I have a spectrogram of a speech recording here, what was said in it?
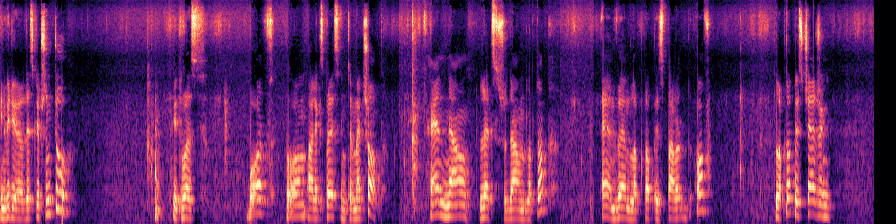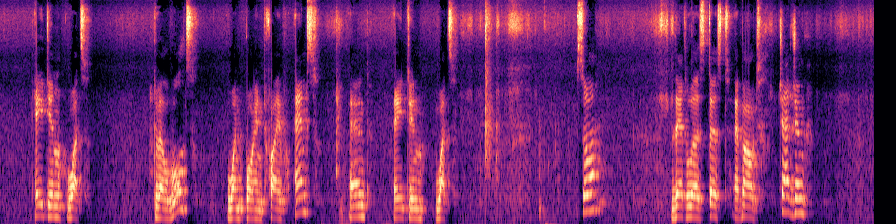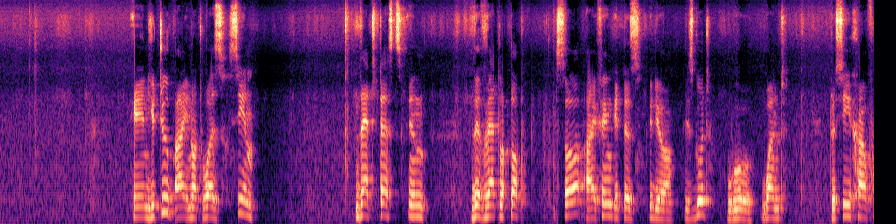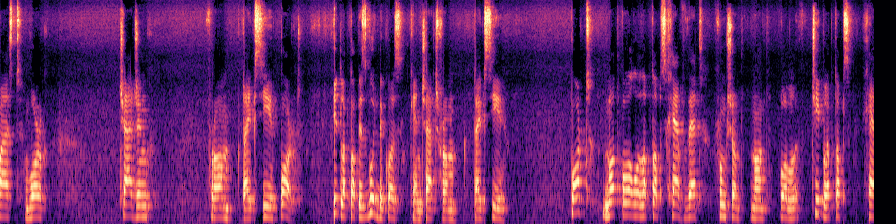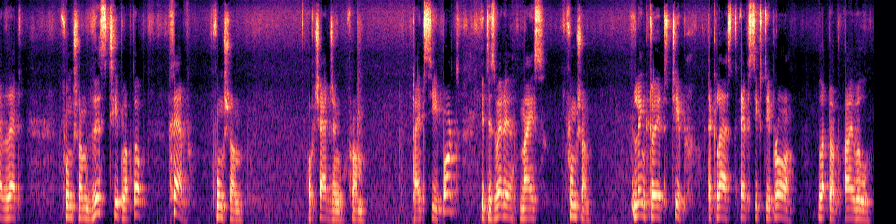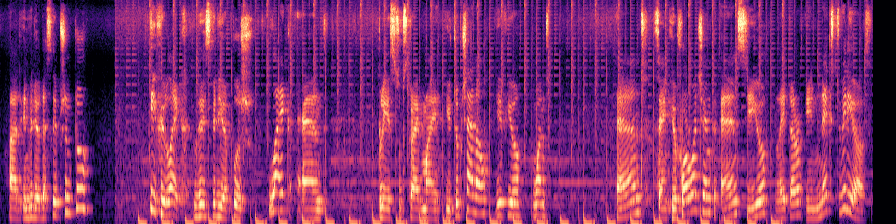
in video description too. It was bought from AliExpress internet shop. And now let's shut down laptop. And when laptop is powered off, laptop is charging 18 watts, 12 volts, 1.5 amps and 18 watts so that was test about charging. In YouTube I not was seen that tests in the that laptop. So I think it is video is good. Who want to see how fast work charging from Type-C port. It laptop is good because can charge from Type-C port. Not all laptops have that function, not all cheap laptops have that function. This cheap laptop have function of charging from Type-C port. It is very nice function. Link to it cheap Teclast F16 Pro laptop I will add in video description too. If you like this video push like and please subscribe my YouTube channel if you want and thank you for watching and see you later in next videos.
